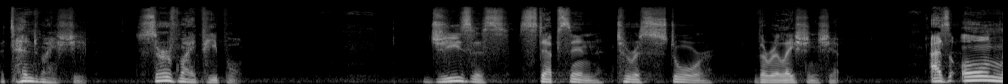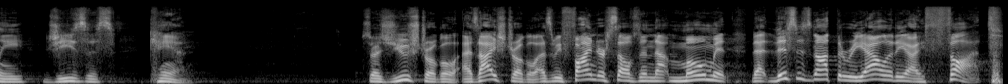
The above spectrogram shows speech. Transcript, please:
Attend my sheep. Serve my people. Jesus steps in to restore the relationship as only Jesus can. So, as you struggle, as I struggle, as we find ourselves in that moment that this is not the reality I thought,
